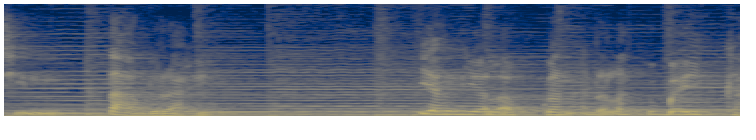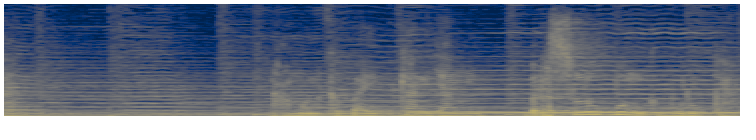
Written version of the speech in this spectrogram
cinta berahi. Yang dia lakukan adalah kebaikan. Namun kebaikan yang berselubung keburukan.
